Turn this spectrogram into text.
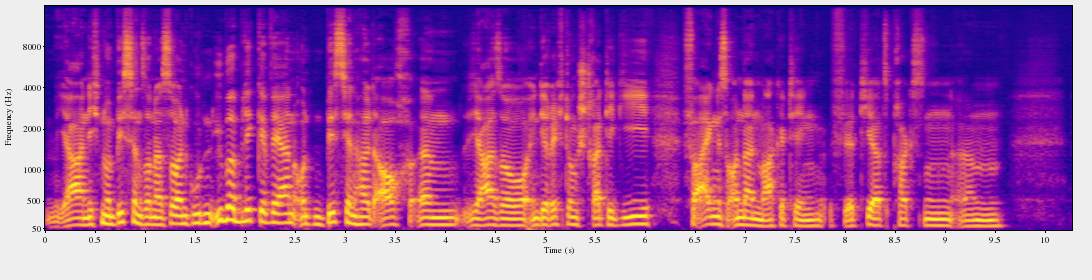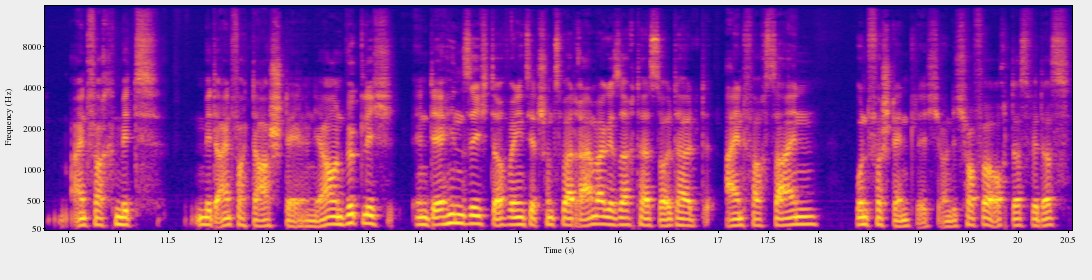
ja, nicht nur ein bisschen, sondern es soll einen guten Überblick gewähren und ein bisschen halt auch, ähm, ja, so in die Richtung Strategie für eigenes Online-Marketing, für Tierarztpraxen ähm, einfach mit mit einfach darstellen, ja, und wirklich in der Hinsicht, auch wenn ich es jetzt schon zwei, dreimal gesagt habe, sollte halt einfach sein, unverständlich. Und ich hoffe auch, dass wir das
